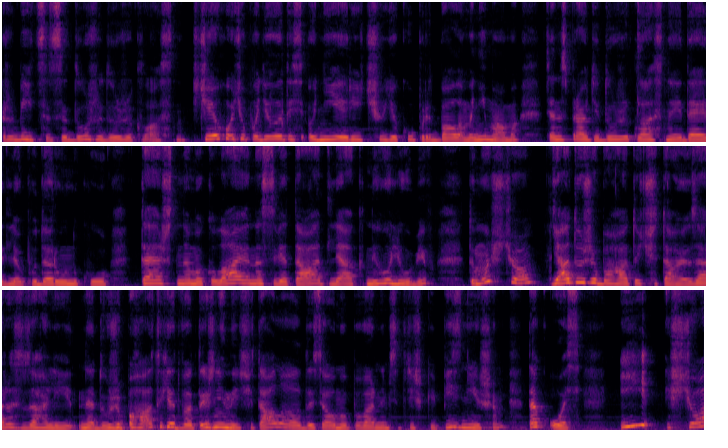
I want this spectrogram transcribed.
робіть це, це дуже-дуже класно. Ще я хочу поділитись однією річчю, яку придбала мені мама. Це насправді дуже класна ідея для подарунку теж на Миколая, на свята для книголюбів, тому що я дуже багато читаю. Зараз взагалі не дуже багато, я два тижні не читала, але до цього ми повернемося трішки пізніше. Так ось. І що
